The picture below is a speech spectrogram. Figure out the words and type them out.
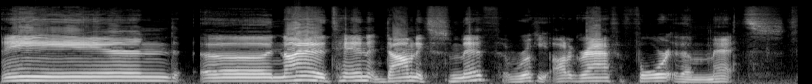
And uh, 9 out of 10, Dominic Smith, rookie autograph for the Mets.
